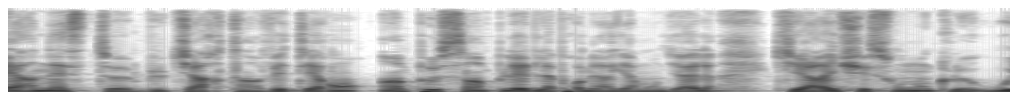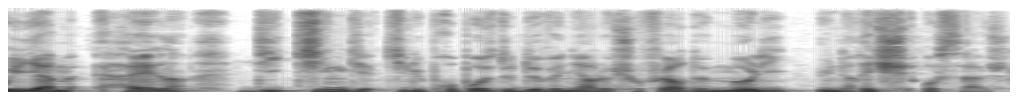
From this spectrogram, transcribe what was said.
Ernest Buckhart, un vétéran un peu simplet de la Première Guerre mondiale, qui arrive chez son oncle William Hale, dit King, qui lui propose de devenir le chauffeur de Molly, une riche osage.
